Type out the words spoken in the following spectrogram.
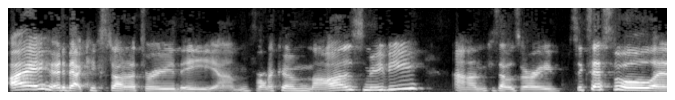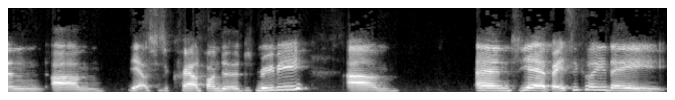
I heard about Kickstarter through the um, Veronica Mars movie because um, that was very successful and um, yeah, it was just a crowd-funded movie. Um, and yeah, basically they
